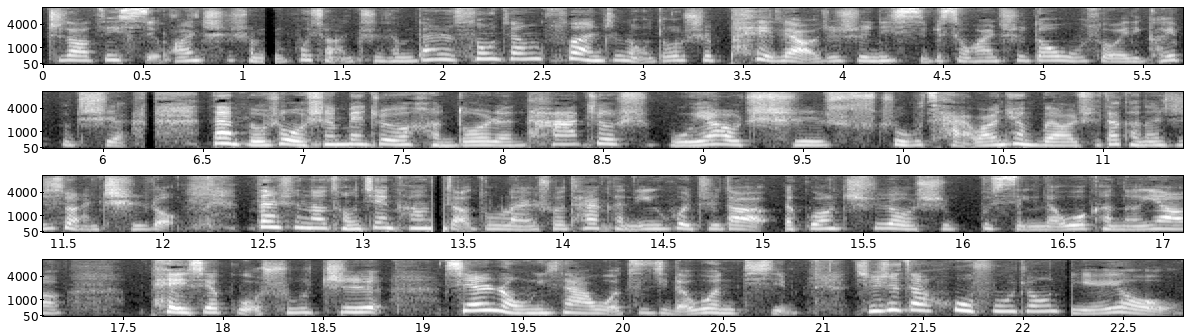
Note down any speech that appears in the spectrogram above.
知道自己喜欢吃什么，不喜欢吃什么。但是松姜蒜这种都是配料，就是你喜不喜欢吃都无所谓，你可以不吃。但比如说我身边就有很多人，他就是不要吃蔬菜，完全不要吃，他可能只喜欢吃肉。但是呢，从健康角度来说，他肯定会知道，光吃肉是不行的，我可能要配一些果蔬汁，兼容一下我自己的问题。其实，在护肤中也有。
